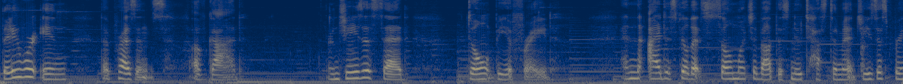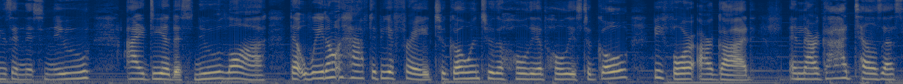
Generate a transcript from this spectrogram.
They were in the presence of God. And Jesus said, "Don't be afraid." And I just feel that so much about this New Testament. Jesus brings in this new idea, this new law that we don't have to be afraid to go into the Holy of Holies, to go before our God. And our God tells us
